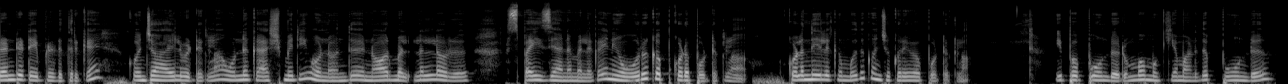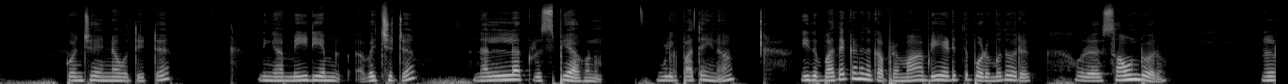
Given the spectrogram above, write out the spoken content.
ரெண்டு டைப்பில் எடுத்திருக்கேன். கொஞ்சம் ஆயில் விட்டுக்கலாம். ஒன்று காஷ்மீரி ஒன்று வந்து நார்மல் நல்ல ஒரு ஸ்பைஸியான மிளகாய். நீங்கள் ஒரு கப் கூட போட்டுக்கலாம். குழந்தைகளுக்கும் போது கொஞ்சம் குறைவாக போட்டுக்கலாம். இப்போ பூண்டு ரொம்ப முக்கியமானது பூண்டு. கொஞ்சம் எண்ணெய் ஊற்றிட்டு நீங்கள் மீடியம் வச்சுட்டு நல்லா கிறிஸ்பி ஆகணும். உங்களுக்கு பார்த்தீங்கன்னா இது வதக்கினதுக்கப்புறமா அப்படியே எடுத்து போடும்போது ஒரு ஒரு சவுண்டு வரும். நல்ல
